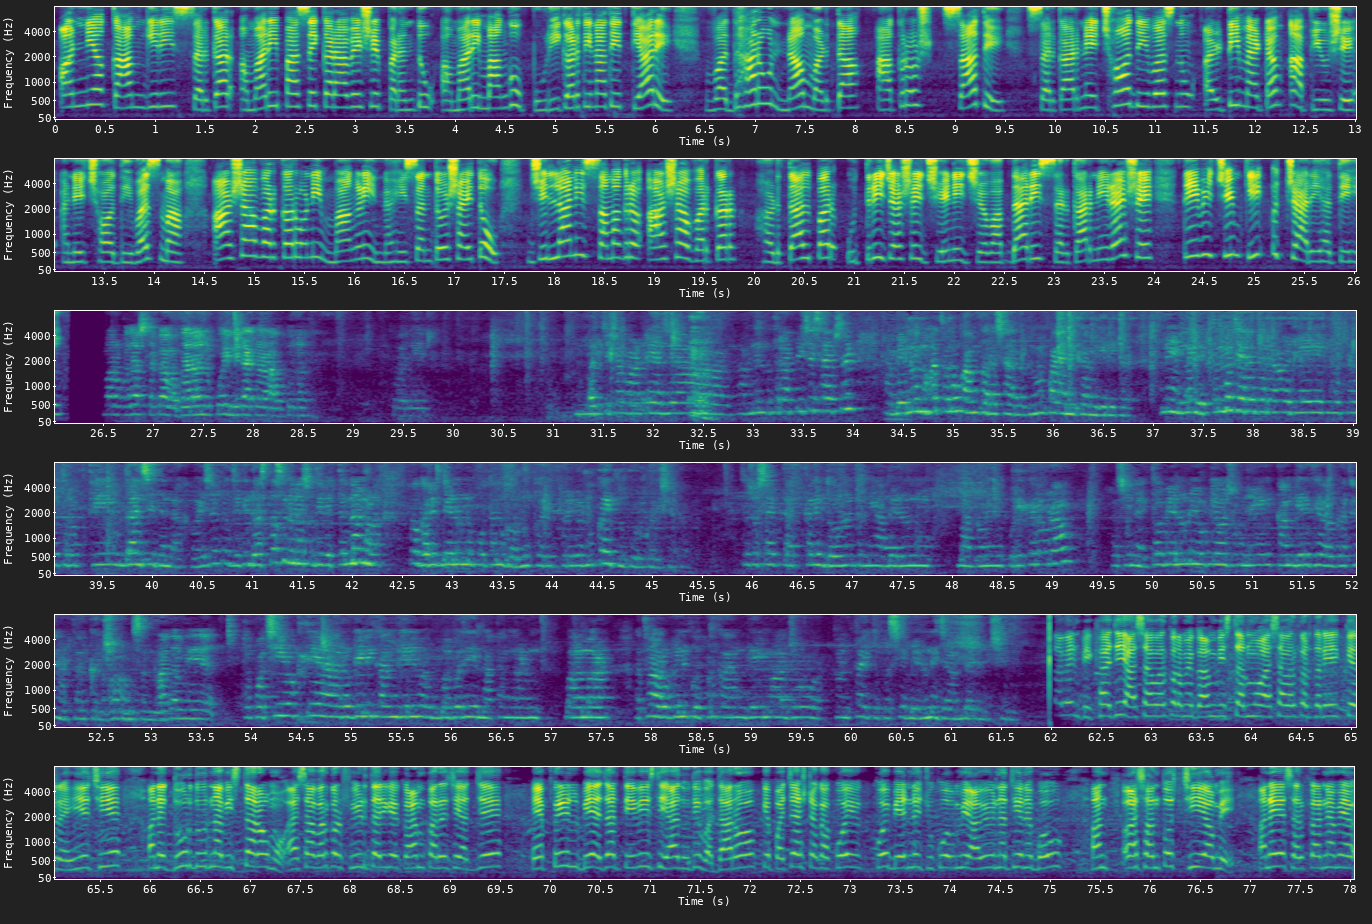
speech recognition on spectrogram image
અન્ય કામગીરી સરકાર અમારી પાસે કરાવે છે, પરંતુ અમારી માંગો પૂરી કરતી નથી. ત્યારે વધારો ન મળતા આક્રોશ સાથે સરકારને છ દિવસનું અલ્ટિમેટમ આપ્યું છે અને છ દિવસમાં આશા વર્કરોની માંગણી નહીં સંતોષાય તો જિલ્લાની સમગ્ર આશા વર્કર હડતાલ પર ઉતરી જશે, જેની જવાબદારી સરકારની રહેશે તેવી ચીમકી ઉચ્ચારી હતી. મારો પચાસ ટકા વધારાનું કોઈ નિરાકરણ આવતું નથી. એટલા માટે આજે આવેદનપત્ર આપી છે સાહેબ શ્રી. આ બેનું મહત્વનું કામ કરે છે આરોગ્યમાં, પાયાની કામગીરી કરે. અને એમના વેતનમાં જ્યારે જ્યારે આવે એટલે એ લોકો તરફથી ઉદાન સિદ્ધાંત રાખવાય છે. કે જેથી દસ દસ મહિના સુધી વેતન ના મળે, તો ગરીબ બહેનોને પોતાનું ઘરનું, પરિવારનું કંઈ પણ પૂરું કરી શકે તો જો સાહેબ તાત્કાલિક ધોરણે તમે આ બહેનોની માંગણીને પૂરી કરાવડાવો પછી નહીં તો બહેનોને એવું કહેવા છું અમે કામગીરીથી અલગ થઈને હડતાલ કરીશું. આ તમે તો પછી એ વખતે આરોગ્યની કામગીરી બાબતે માતા મરણ બાળ મરણ અથવા આરોગ્યની કોઈપણ કામગીરીમાં જો અટકણ થાય તો પછી એ બહેનોની જવાબદારી રહેશે બેન ભીખાજી આશા વર્કર અમે ગામ વિસ્તારમાં આશા વર્કર તરીકે રહીએ છીએ અને દૂર દૂરના વિસ્તારોમાં આશા વર્કર ફીડ તરીકે કામ કરે છે. આજે એપ્રિલ બે હજાર ત્રેવીસથી આજ સુધી વધારો કે પચાસ ટકા કોઈ કોઈ બેનને ચૂકવવામાં આવ્યું નથી અને બહુ અસંતોષ છીએ અમે. અને એ સરકારને અમે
